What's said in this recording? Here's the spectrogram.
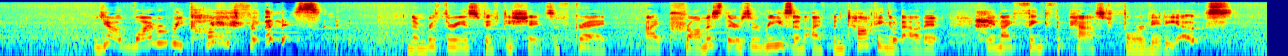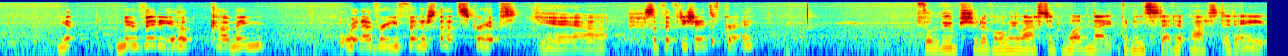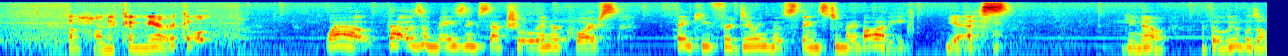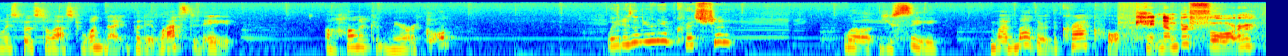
"Yeah, why were we called for this?" Number three is Fifty Shades of Grey. I promise there's a reason I've been talking about it in I think the past four videos. yep, new video coming whenever you finish that script. Yeah. So Fifty Shades of Grey. The lube should have only lasted one night, but instead it lasted eight. A Hanukkah miracle. Wow, that was amazing sexual intercourse. Thank you for doing those things to my body. Yes. You know, the lube was only supposed to last one night, but it lasted eight. A Hanukkah miracle. Wait, isn't your name Christian? Well, you see, my mother, the crack whore. Okay, number four.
